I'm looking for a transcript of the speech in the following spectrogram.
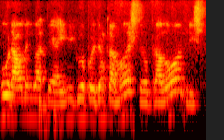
rural da Inglaterra e migrou, por exemplo, para Manchester ou para Londres,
